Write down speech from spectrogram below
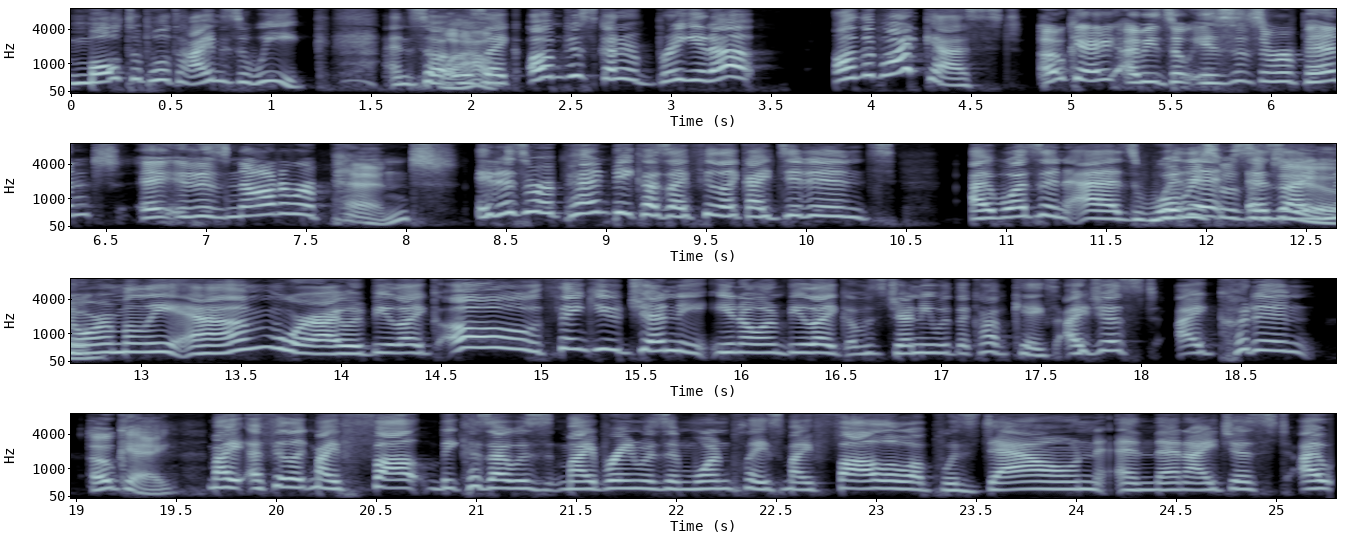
multiple times a week. And so it was like, oh, I'm just going to bring it up on the podcast. Okay. I mean, so is this a repent? It is not a repent. It is a repent because I feel like I didn't. I wasn't as with it as I normally am, where I would be like, "Oh, thank you, Jenny," you know, and be like, "I was Jenny with the cupcakes." I just, I couldn't. Okay. My, I feel like my fo- because I was, my brain was in one place. My follow up was down, and then I just, I,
